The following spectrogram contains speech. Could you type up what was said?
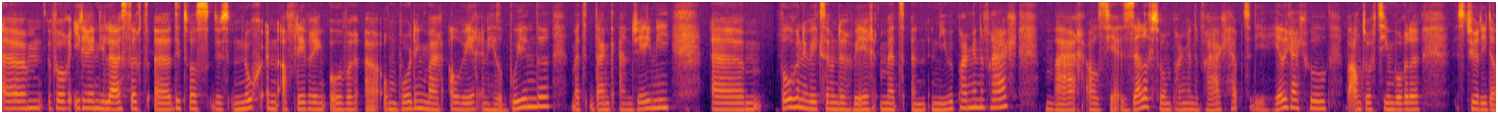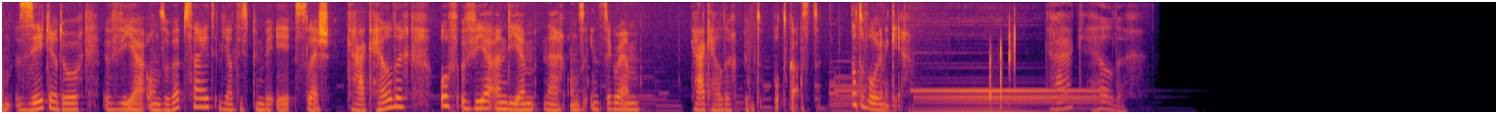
Um, voor iedereen die luistert, uh, dit was dus nog een aflevering over uh, onboarding, maar alweer een heel boeiende, met dank aan Jamie. Um, Volgende week zijn we er weer met een nieuwe prangende vraag. Maar als jij zelf zo'n prangende vraag hebt die je heel graag wil beantwoord zien worden, stuur die dan zeker door via onze website liantis.be slash kraakhelder of via een DM naar onze Instagram kraakhelder.podcast. Tot de volgende keer. Kraakhelder.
